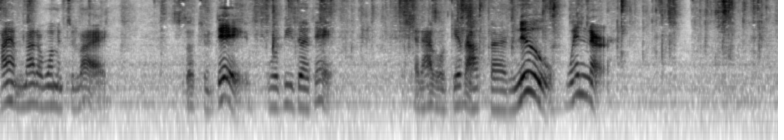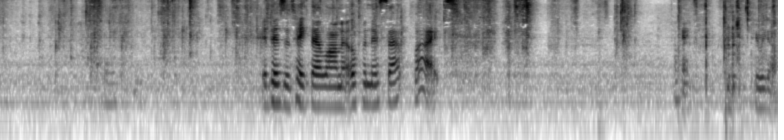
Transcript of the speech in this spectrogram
I am not a woman to lie. So today will be the day that I will give out the new winner. It doesn't take that long to open this up, but okay, here we go.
